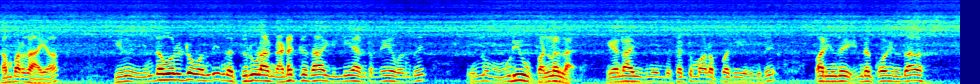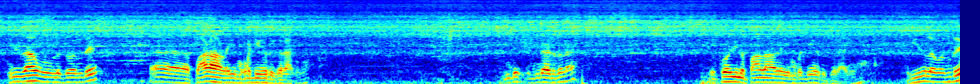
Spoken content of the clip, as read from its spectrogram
சம்பிரதாயம். இது இந்த வருடம் வந்து இந்த திருவிழா நடக்குதா இல்லையான்றதே வந்து இன்னும் முடிவு பண்ணலை. ஏன்னா இது இந்த கட்டுமான பதிவு இருக்குது. பாரு இந்த இந்த கோயில் தான் இதுதான் உங்களுக்கு வந்து பாலாலயம் பண்ணியிருக்கிறாங்க இந்த இந்த இடத்துல இந்த கோயிலில் பாலாலயம் பண்ணியிருக்கிறாங்க இதில் வந்து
